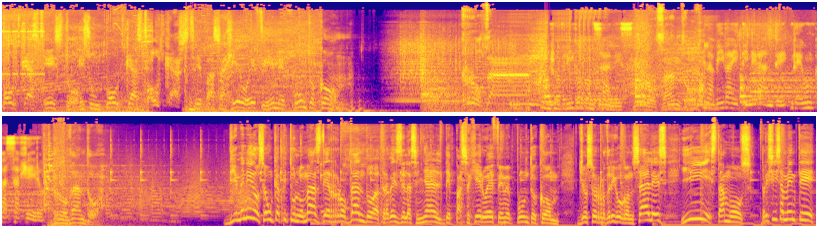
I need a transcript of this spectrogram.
podcast. Esto es un podcast, podcast de pasajerofm.com. Rodando. Con Rodrigo González. Rodando. La vida itinerante de un pasajero. Rodando. Bienvenidos a un capítulo más de Rodando a través de la señal de pasajerofm.com. Yo soy Rodrigo González y estamos precisamente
